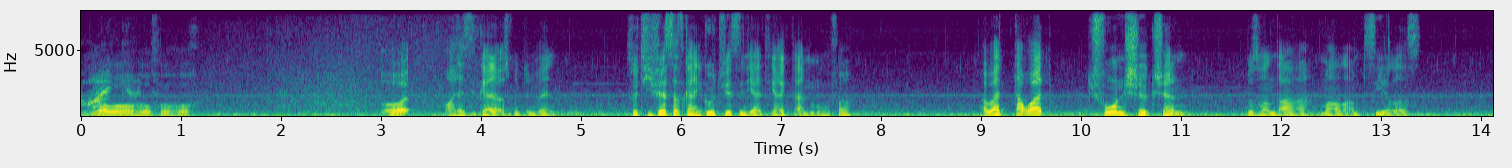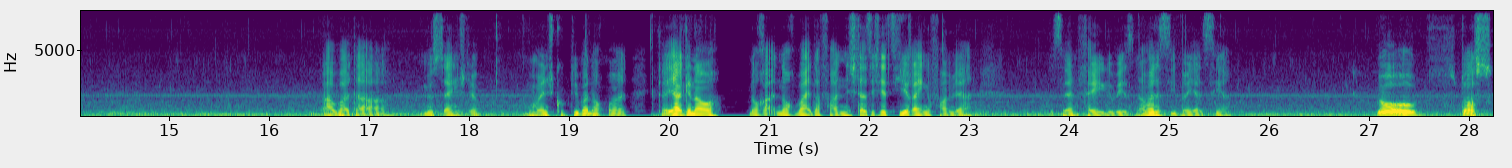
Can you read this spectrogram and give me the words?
Wow, hoch, hoch, hoch. Oh, oh, das sieht geil aus mit den Wellen. So tief ist das gar nicht. Gut, wir sind ja direkt am Ufer. Aber dauert schon ein Stückchen, bis man da mal am Ziel ist. Aber da müsste eigentlich der... Moment, ich guck lieber nochmal. Ja, genau. Noch, noch weiterfahren. Nicht, dass ich jetzt hier reingefahren wäre. Das wäre ein Fail gewesen. Aber das sieht man jetzt hier. Jo, das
